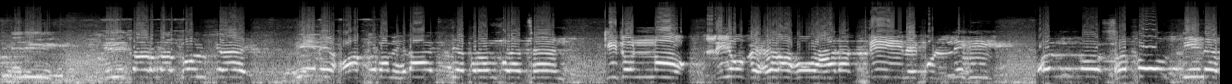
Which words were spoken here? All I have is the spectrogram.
তিনি তিনি তার রাসূলকে তিনি হক এবং হেদায়েত দিয়ে প্রেরণ করেছেন। কি জন্য লিউ বেহরাহু আলা দ্বীনে কুল্লিহি। অন্য সকল দ্বীনের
